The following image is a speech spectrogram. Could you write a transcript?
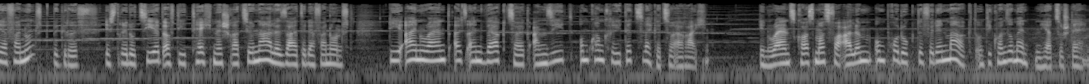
Der Vernunftbegriff ist reduziert auf die technisch-rationale Seite der Vernunft, die Ayn Rand als ein Werkzeug ansieht, um konkrete Zwecke zu erreichen. In Rands Kosmos vor allem, um Produkte für den Markt und die Konsumenten herzustellen.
